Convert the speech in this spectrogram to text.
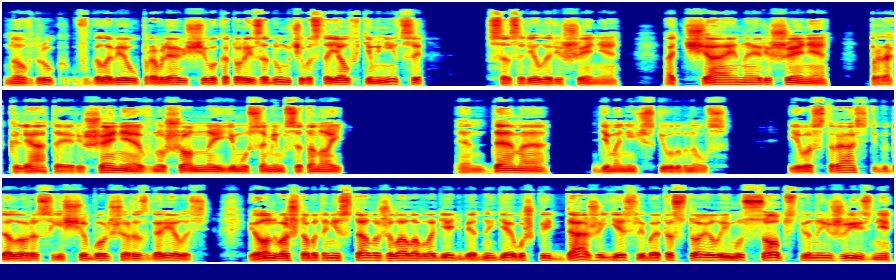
Но вдруг в голове управляющего, который задумчиво стоял в темнице, созрело решение, отчаянное решение проклятое решение, внушенное ему самим сатаной. Эндема демонически улыбнулся. Его страсть к Долорес еще больше разгорелась, и он во что бы то ни стало желал овладеть бедной девушкой, даже если бы это стоило ему собственной жизни.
